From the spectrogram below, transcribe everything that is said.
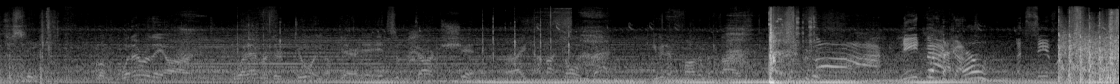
did you see? Look, whatever they are, whatever they're doing up there, it's some dark shit, all right? I'm not going back, even if Father Matthias... Need backup! What the hell? Let's see if we can...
